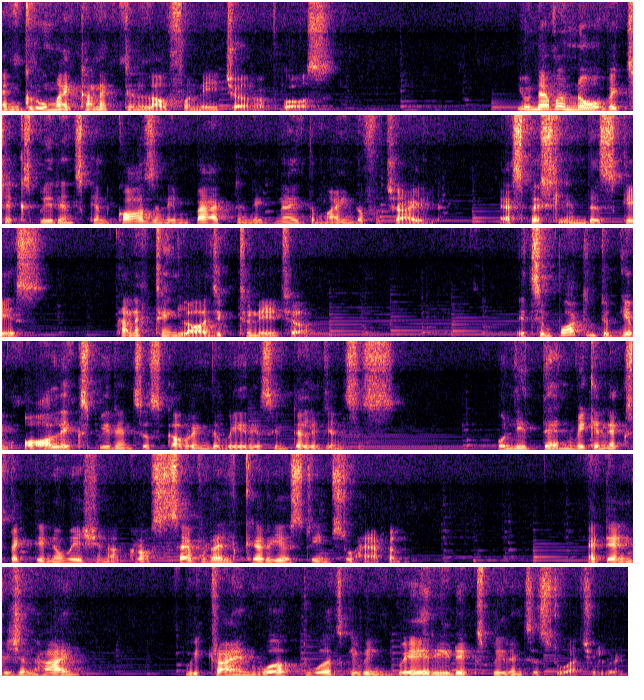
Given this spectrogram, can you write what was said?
and grew my connect and love for nature, of course. You never know which experience can cause an impact and ignite the mind of a child, especially in this case, connecting logic to nature. It's important to give all experiences covering the various intelligences only then we can expect innovation across several career streams to happen. At Envision High, we try and work towards giving varied experiences to our children.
